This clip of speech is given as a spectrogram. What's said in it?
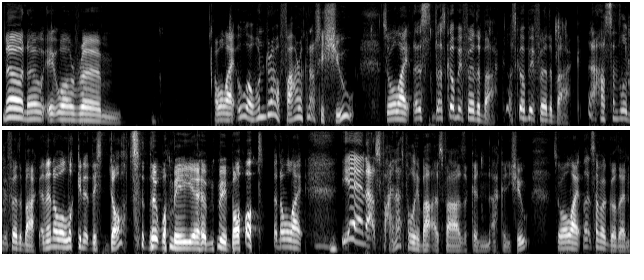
no, no. It were. Um, I was like, oh, I wonder how far I can actually shoot. So was like, let's let's go a bit further back. Let's go a bit further back. I'll stand a little bit further back. And then I was looking at this dot that was me um, me board, and I was like, yeah, that's fine. That's probably about as far as I can I can shoot. So I was like, let's have a go then.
